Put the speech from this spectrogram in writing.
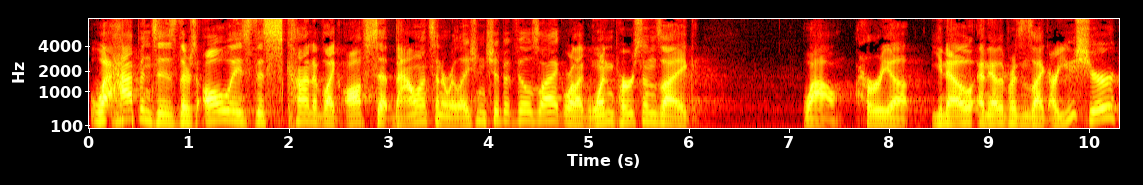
what happens is there's always this kind of like offset balance in a relationship. It feels like where like one person's like, "Wow, hurry up," you know, and the other person's like, "Are you sure?"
